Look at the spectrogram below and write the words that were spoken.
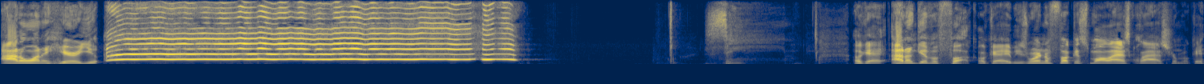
I don't want to hear you. Ah! Okay, I don't give a fuck. Okay, because we're in a fucking small ass classroom. Okay,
